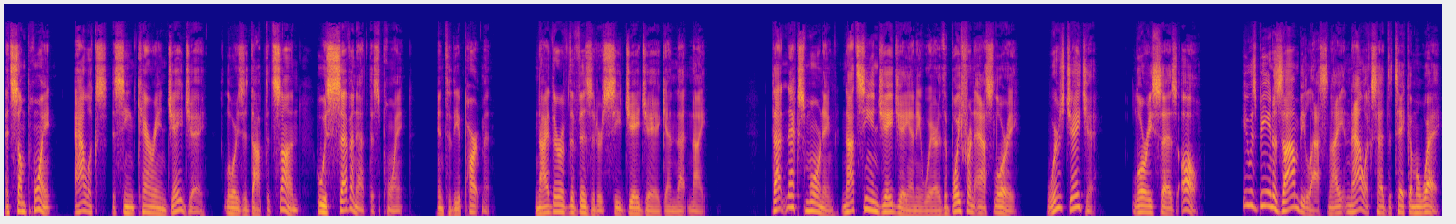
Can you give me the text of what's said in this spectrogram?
At some point, Alex is seen carrying JJ, Lori's adopted son, who is seven at this point, into the apartment. Neither of the visitors see JJ again that night. That next morning, not seeing JJ anywhere, the boyfriend asks Lori, Where's JJ? Lori says, Oh, he was being a zombie last night and Alex had to take him away.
